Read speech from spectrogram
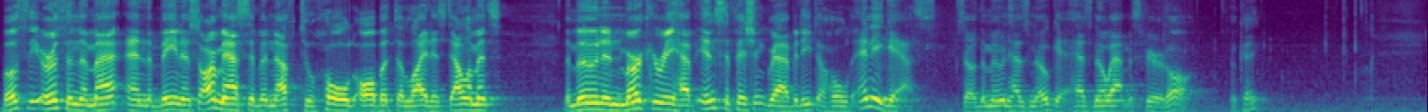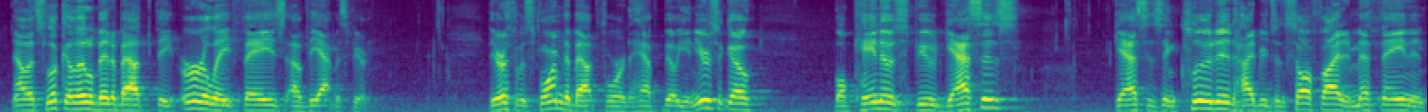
Both the Earth and the, and the Venus are massive enough to hold all but the lightest elements. The Moon and Mercury have insufficient gravity to hold any gas. So the Moon has no, has no atmosphere at all. Okay? Now let's look a little bit about the early phase of the atmosphere. The Earth was formed about four and a half billion years ago. Volcanoes spewed gases. Gases included hydrogen sulfide and methane and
